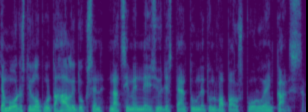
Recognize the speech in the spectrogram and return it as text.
ja muodosti lopulta hallituksen natsimenneisyydestään tunnetun vapauspuolueen kanssa.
